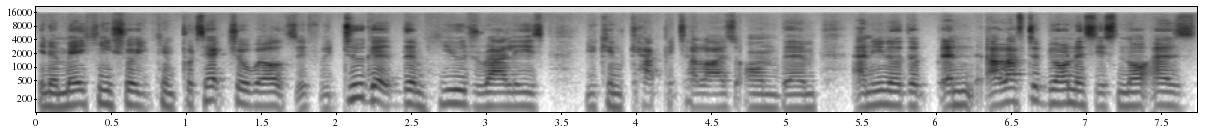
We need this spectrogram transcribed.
you know, making sure you can protect your wealth. So if we do get them huge rallies, you can capitalize on them. And, you know, the and I'll have to be honest, it's not as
